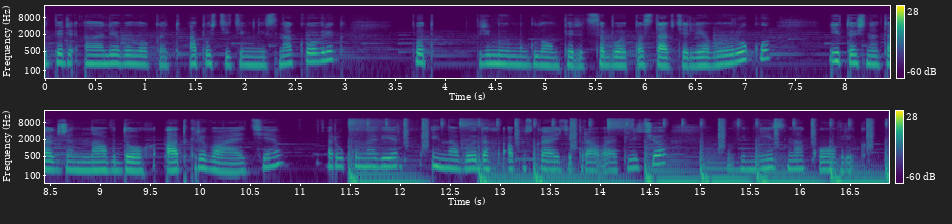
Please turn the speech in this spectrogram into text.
Теперь а, левый локоть опустите вниз на коврик. Под прямым углом перед собой поставьте левую руку. И точно так же на вдох открываете руку наверх и на выдох опускаете правое плечо вниз на коврик.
